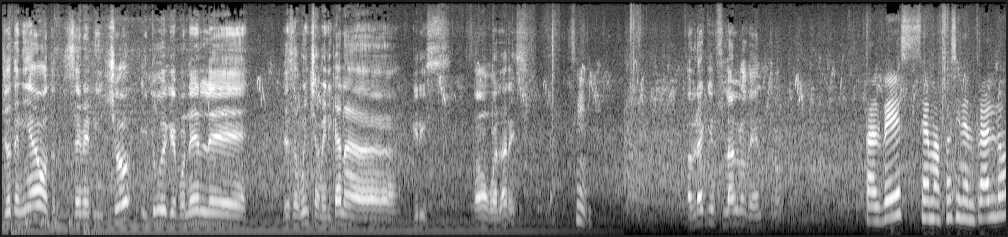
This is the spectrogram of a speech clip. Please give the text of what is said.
Yo tenía otro, se me pinchó y tuve que ponerle esa wincha americana gris. Vamos a guardar eso. Sí. Habrá que inflarlo dentro. Tal vez sea más fácil entrarlo.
